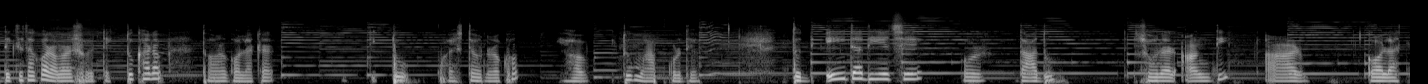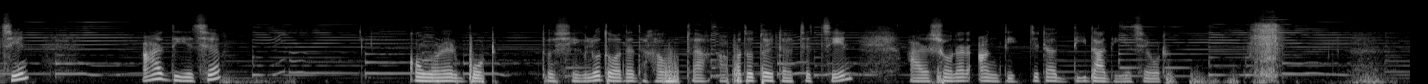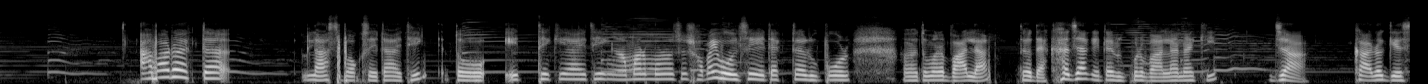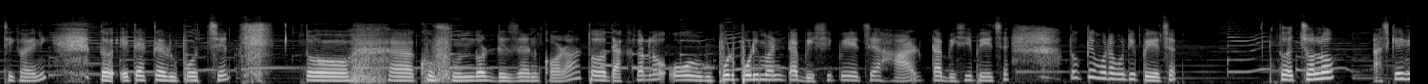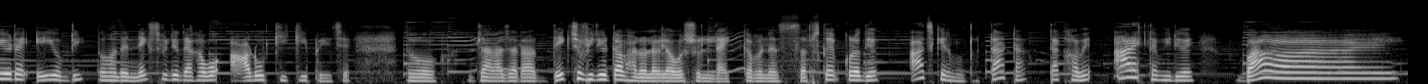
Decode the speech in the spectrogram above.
দেখতে থাকো আর আমার শরীরটা একটু খারাপ, তো আমার গলাটা একটু ভয়েসটা অন্যরকম হবে? একটু মাফ করে দিও। তো এইটা দিয়েছে ওর দাদু, সোনার আংটি আর গলার চেন। আর দিয়েছে কোমরের বোট। তো সেগুলো তোমাদের দেখাবো। তো আপাতত এটা হচ্ছে চেন আর সোনার আংটি, যেটা দিদা দিয়েছে ওর। আবারও একটা লাস্ট বক্স এটা আই থিঙ্ক তো এর থেকে আই থিঙ্ক আমার মনে হচ্ছে সবাই বলছে এটা একটা রূপোর তোমার বালা। তো দেখা যাক এটা রূপোর বালা নাকি। যা, কারও গেস ঠিক হয়নি। তো এটা একটা রূপোর চেন তো খুব সুন্দর ডিজাইন করা। তো দেখা গেল ও রূপোর পরিমাণটা বেশি পেয়েছে, হারটা বেশি পেয়েছে তক্তি মোটামুটি পেয়েছে। তো চলো আজকের ভিডিওটা এই অবধি। তোমাদের নেক্সট ভিডিও দেখাবো আরও কি কি পেয়েছে। তো যারা যারা দেখছ ভিডিওটা ভালো লাগলে অবশ্যই লাইক কমেন্ট আর সাবস্ক্রাইব করে দিও। আজকের মতো, টাটা, দেখা হবে আর একটা ভিডিওয়ে বাই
